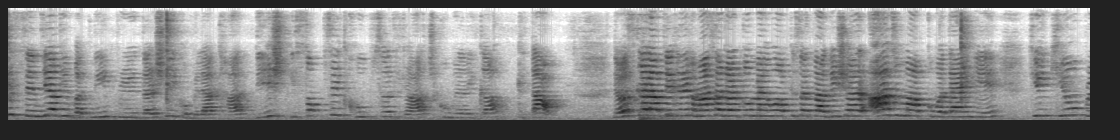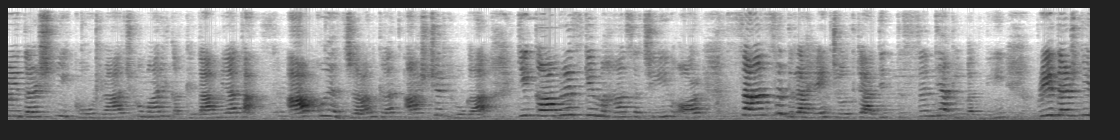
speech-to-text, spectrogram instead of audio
ज्योतिरादित्य सिंधिया की पत्नी प्रियदर्शनी को मिला था देश की सबसे खूबसूरत राजकुमारी का खिताब। नमस्कार, आप देख रहे हैं हमारा डॉट कॉम मैं हूँ आपके साथ भाग्यशाल आज हम आपको बताएँगे कि क्यों प्रियदर्शनी को राजकुमारी का खिताब मिला था। आपको यह जानकर आश्चर्य होगा कि कांग्रेस के महासचिव और सांसद रहे ज्योतिरादित्य सिंधिया की पत्नी प्रियदर्शनी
